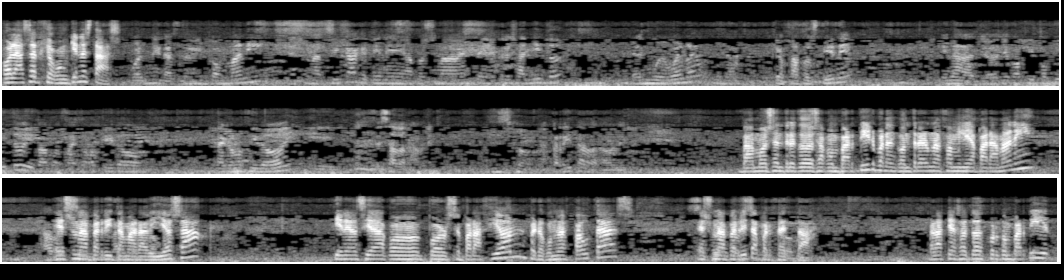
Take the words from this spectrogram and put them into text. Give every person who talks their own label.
Speaker 1: Hola Sergio, ¿con quién estás?
Speaker 2: Pues mira, estoy con Mani, es una chica que tiene aproximadamente tres añitos, es muy buena, mira qué ojazos tiene. Y nada, yo llevo aquí poquito y vamos, la he conocido, la he conocido hoy y es adorable. Es una perrita adorable.
Speaker 1: Vamos entre todos a compartir para encontrar una familia para Mani. Es una perrita maravillosa. Tiene ansiedad por, por separación, pero con unas pautas. Es una perrita perfecta. Gracias a todos por compartir.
